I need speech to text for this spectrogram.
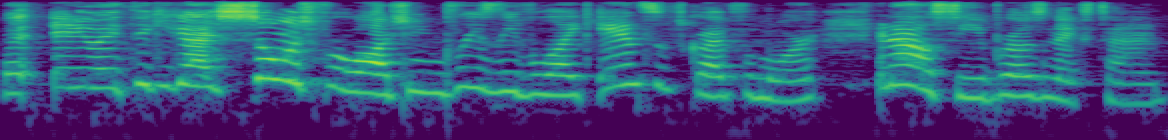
But anyway, thank you guys so much for watching. Please leave a like and subscribe for more. And I will see you bros next time.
